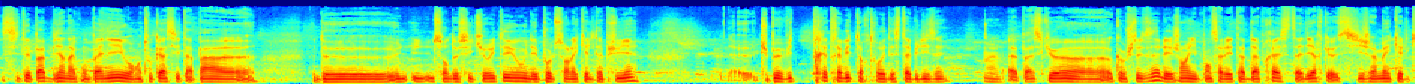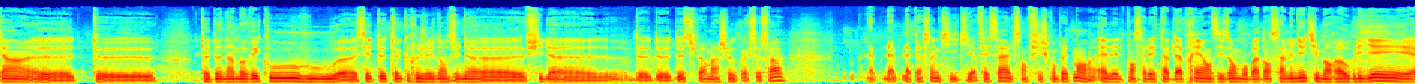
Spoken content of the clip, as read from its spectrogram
si t'es pas bien accompagné, ou en tout cas si t'as pas euh, une, sorte de sécurité ou une épaule sur laquelle t'appuyer, tu peux vite, très très vite te retrouver déstabilisé. Ouais. Euh, Parce que, euh, comme je te disais, les gens ils pensent à l'étape d'après, c'est-à-dire que si jamais quelqu'un euh, te, te donne un mauvais coup ou euh, essaie de te gruger dans une euh, file euh, de, de- de supermarché ou quoi que ce soit, la, la- la personne qui, qui a fait ça, elle s'en fiche complètement. Elle, elle pense à l'étape d'après en se disant bon bah dans 5 minutes il m'aura oublié et,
